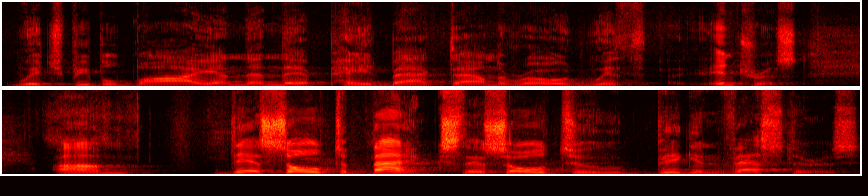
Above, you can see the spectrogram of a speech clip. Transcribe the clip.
which people buy, and then they're paid back down the road with interest. Um, they're sold to banks, they're sold to big investors,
